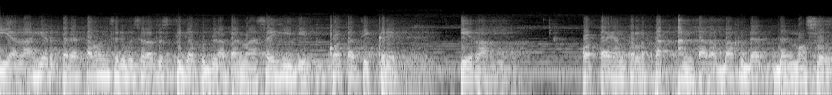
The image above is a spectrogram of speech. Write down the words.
ia lahir pada tahun 1138 Masehi di kota Tikrit, Irak, kota yang terletak antara Baghdad dan Mosul.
